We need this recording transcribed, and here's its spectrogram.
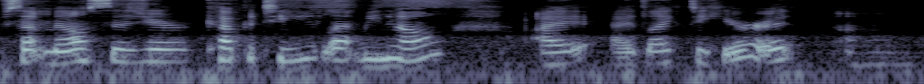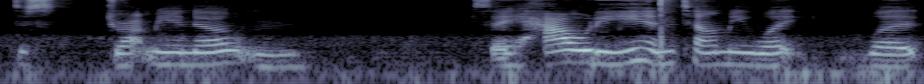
something else is your cup of tea, let me know. I, I'd like to hear it. Um, just drop me a note and say howdy and tell me what, what,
